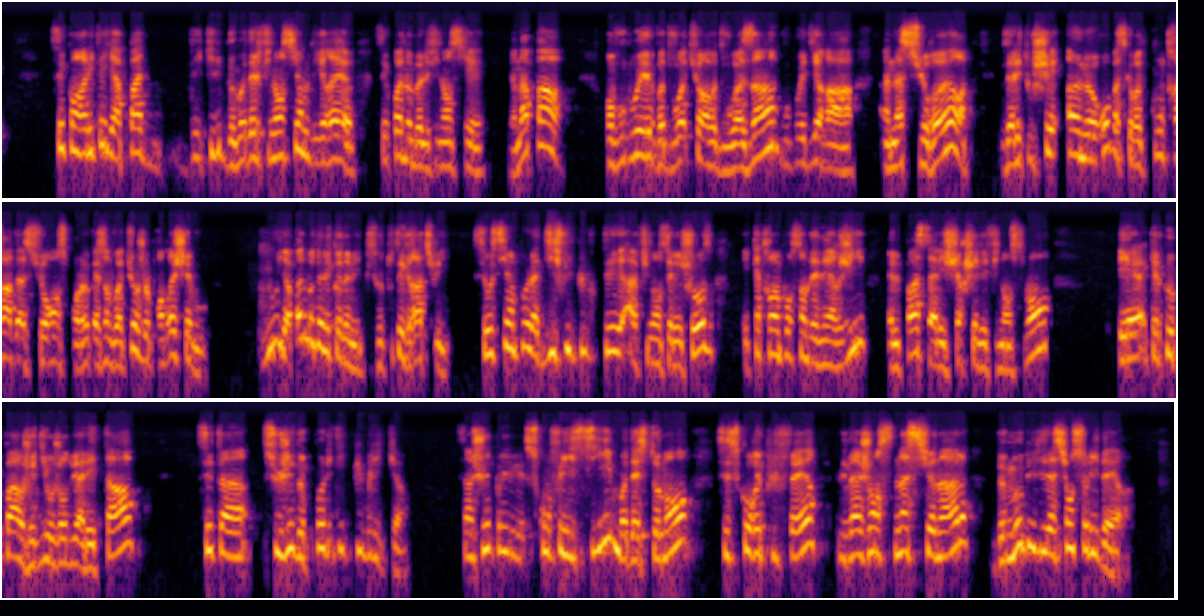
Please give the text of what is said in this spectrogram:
c'est qu'en réalité, il n'y a pas d'équilibre de modèle financier. On me dirait, c'est quoi nos modèles financiers? Il n'y en a pas. Quand vous louez votre voiture à votre voisin, vous pouvez dire à un assureur, vous allez toucher un euro parce que votre contrat d'assurance pour la location de voiture, je le prendrai chez vous. Nous, il n'y a pas de modèle économique puisque tout est gratuit c'est aussi un peu la difficulté à financer les choses. Et 80% d'énergie, elle passe à aller chercher des financements. Et quelque part, je dis aujourd'hui à l'État, c'est un sujet de politique publique. C'est un sujet. Ce qu'on fait ici, modestement, c'est ce qu'aurait pu faire une agence nationale de mobilisation solidaire.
